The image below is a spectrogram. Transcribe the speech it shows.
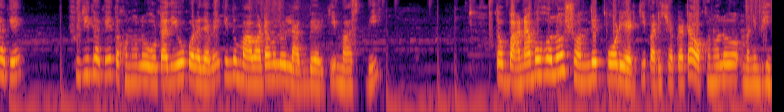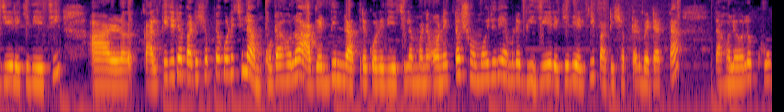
থাকে, সুজি থাকে, তখন হলো ওটা দিয়েও করা যাবে। কিন্তু মাওয়াটা হলো লাগবে আর কি মাস্ট বি তো বানাবো হলো সন্ধ্যের পরে আর কি পাটিসাপটাটা। এখন হলো মানে ভিজিয়ে রেখে দিয়েছি। আর কালকে যেটা পাটিসাপটা করেছিলাম, ওটা হলো আগের দিন রাত্রে করে দিয়েছিলাম। মানে অনেকটা সময় যদি আমরা ভিজিয়ে রেখে দিই আর কি পাটিসাপটার ব্যাটারটা, তাহলে হলো খুব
